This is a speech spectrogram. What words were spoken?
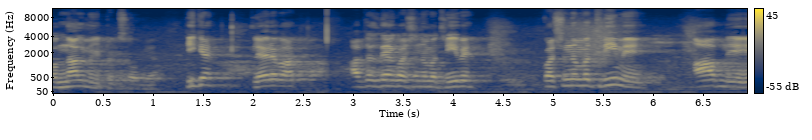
तो नल मैट्रिक्स हो गया। ठीक है? क्लियर है बात? अब चलते हैं क्वेश्चन नंबर थ्री में क्वेश्चन नंबर थ्री में आपने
